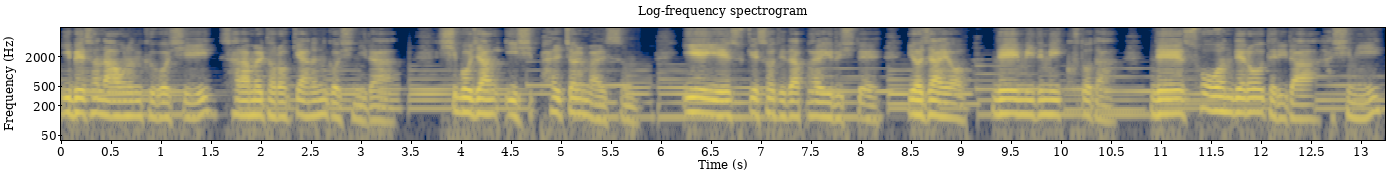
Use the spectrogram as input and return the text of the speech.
입에서 나오는 그것이 사람을 더럽게 하는 것이니라. 15장 28절 말씀. 이에 예수께서 대답하여 이르시되 여자여 내 믿음이 크도다. 내 소원대로 되리라 하시니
